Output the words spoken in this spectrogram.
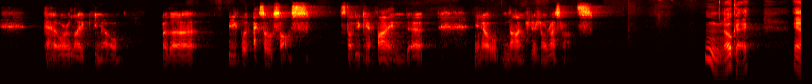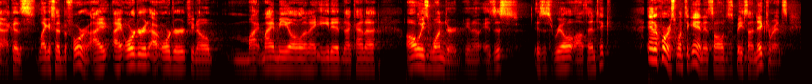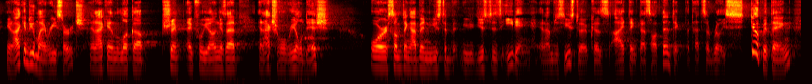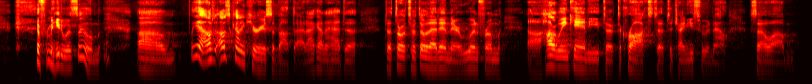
uh, or like you know, or the beef with XO sauce stuff you can't find at you know non-traditional restaurants. Hmm, okay. Yeah, because like I said before, I, I ordered, I ordered, you know, my, my meal and I eat it and I kind of always wondered, you know, is this, is this real authentic? And of course, once again, it's all just based on ignorance. You know, I can do my research and I can look up shrimp egg foo young. Is that an actual real dish? Or something I've been used to used to eating, and I'm just used to it because I think that's authentic. But that's a really stupid thing for me to assume. Um, but yeah, I was, I was kind of curious about that. I kind of had to to throw to throw that in there. We went from uh, Halloween candy to, to Crocs to, to Chinese food now. So, um,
